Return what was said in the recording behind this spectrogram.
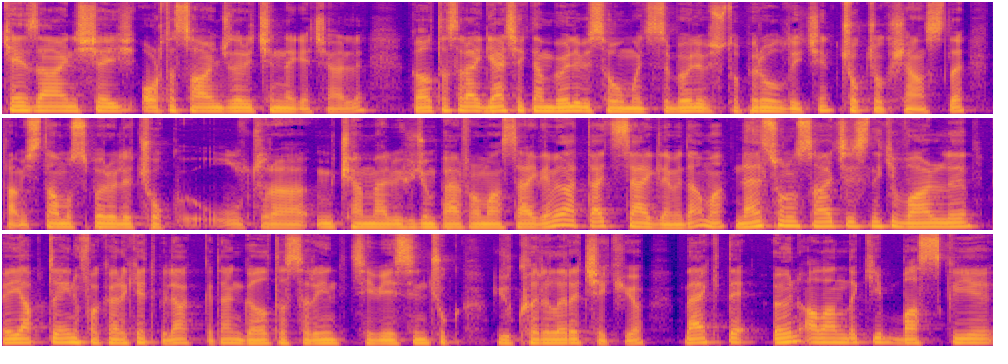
Keza aynı şey orta saha oyuncuları için de geçerli. Galatasaray gerçekten böyle bir savunmacısı, böyle bir stoperi olduğu için çok çok şanslı. Tam İstanbulspor öyle çok ultra mükemmel bir hücum performans sergilemedi. Hatta hiç sergilemedi ama Nelson'un saha içerisindeki varlığı ve yaptığı en ufak hareket bile hakikaten Galatasaray'ın seviyesini çok yukarılara çekiyor. Belki de ön alandaki baskıyı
